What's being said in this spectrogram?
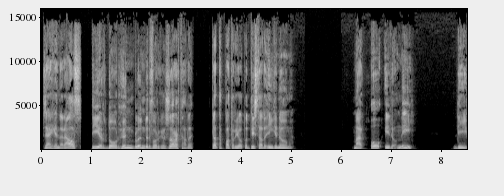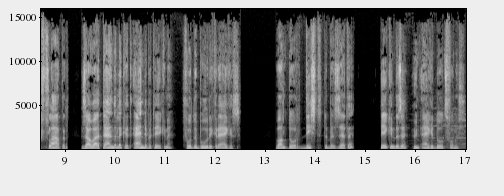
zijn generaals die er door hun blunder voor gezorgd hadden dat de patriotten Dist hadden ingenomen. Maar o ironie, die flater zou uiteindelijk het einde betekenen voor de boerenkrijgers. Want door Diest te bezetten, tekenden ze hun eigen doodsvonnis.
